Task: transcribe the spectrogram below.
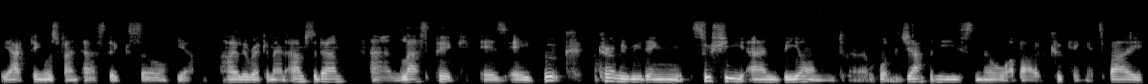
The acting was fantastic. So, yeah, highly recommend Amsterdam. And last pick is a book. Currently reading Sushi and Beyond uh, What the Japanese Know About Cooking. It's by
